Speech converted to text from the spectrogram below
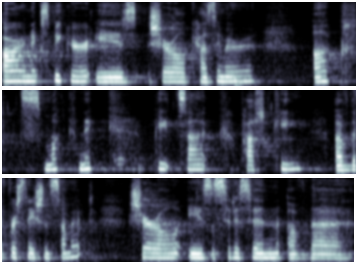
Our next speaker is Cheryl Casimir Aksmuknik Pitzak Pashki of the First Nation Summit. Cheryl is a citizen of the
